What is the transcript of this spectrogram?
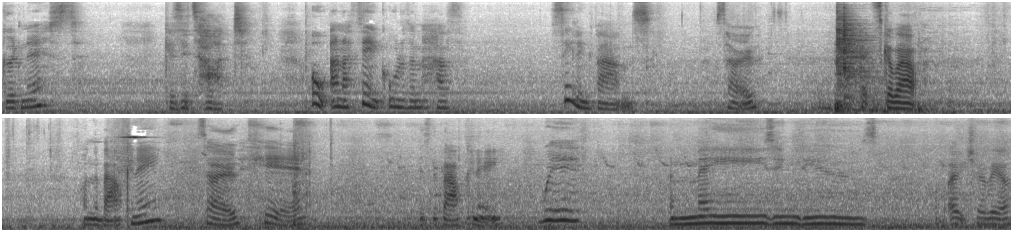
goodness, because it's hot. Oh, and I think all of them have ceiling fans. So let's go out on the balcony. So here is the balcony with amazing views Ocho Rios.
